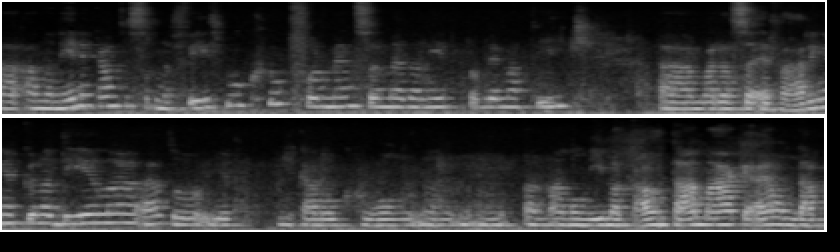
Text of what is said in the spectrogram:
uh, aan de ene kant is er een Facebookgroep voor mensen met een eetproblematiek. Um, waar dat ze ervaringen kunnen delen. Hè. Zo, je je kan ook gewoon een, een anoniem account aanmaken hè, om daar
